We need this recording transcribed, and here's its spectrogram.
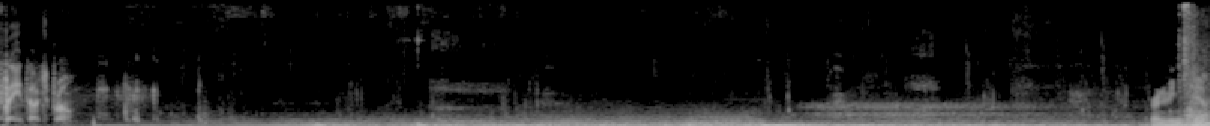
Stay in touch, bro. Is there anything here?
